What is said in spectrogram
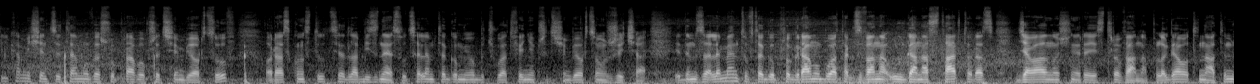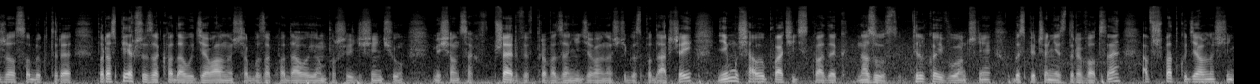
Kilka miesięcy temu weszło prawo przedsiębiorców oraz konstytucja dla biznesu. Celem tego miało być ułatwienie przedsiębiorcom życia. Jednym z elementów tego programu była tak zwana ulga na start oraz działalność nierejestrowana. Polegało to na tym, że osoby, które po raz pierwszy zakładały działalność albo zakładały ją po 60 miesiącach w przerwy w prowadzeniu działalności gospodarczej, nie musiały płacić składek na ZUS. Tylko i wyłącznie ubezpieczenie zdrowotne, a w przypadku działalności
